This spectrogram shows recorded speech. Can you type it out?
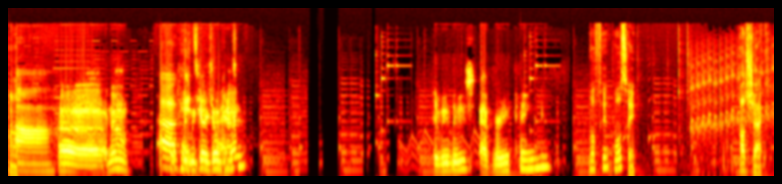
Well, Ah. Uh, no. Oh, Okay, okay. we gotta go tries. again. Did we lose everything? we'll see. We'll see. I'll check.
